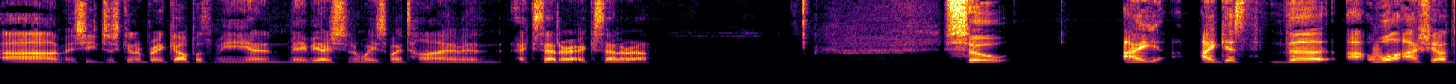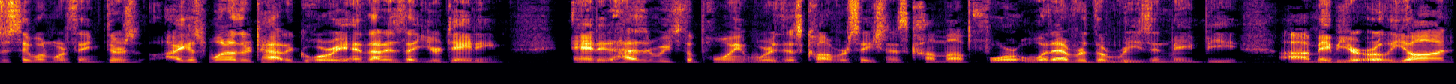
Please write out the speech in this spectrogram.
um, is she just going to break up with me and maybe i shouldn't waste my time and et cetera et cetera so i i guess the uh, well actually i'll just say one more thing there's i guess one other category and that is that you're dating and it hasn't reached the point where this conversation has come up for whatever the reason may be. Uh, maybe you're early on,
